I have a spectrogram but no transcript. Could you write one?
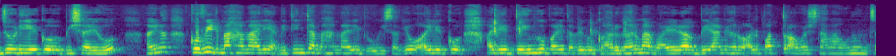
जोडिएको विषय हो होइन? कोभिड महामारी हामी तिनवटा महामारी भोगिसक्यौँ। अहिलेको अहिले डेङ्गु पनि तपाईँको घर घरमा भएर बिरामीहरू अलपत्र अवस्थामा हुनुहुन्छ।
